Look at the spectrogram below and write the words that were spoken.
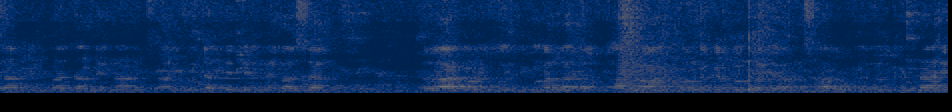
ਸਾਹਿਬ ਕਿਰਪਾ ਜਲਦੀ ਨਾਲ ਸਾਧੂ ਜਾਤੀ ਜਿਨ੍ਹਾਂ ਨਿਵਾਸਾ ਵਾਸਾ ਰਾਕੋੜ ਕੁਸ਼ਤੀ ਮਹੱਲਾ ਚੌਥਾ ਗਾਂ ਤੋਂ ਨਿਕਲ ਕੋ ਪਰਿਆ ਸਾਧੂ ਕੰਦਲ ਖਿੰਦਾ ਹੈ।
